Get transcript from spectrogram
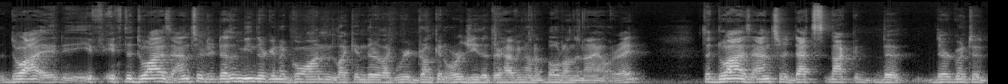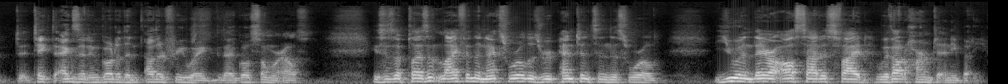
The dua, if, if the dua is answered, it doesn't mean they're going to go on like in their like weird drunken orgy that they're having on a boat on the Nile, right? The dua is answered. That's not the they're going to take the exit and go to the other freeway that goes somewhere else. He says, A pleasant life in the next world is repentance in this world. You and they are all satisfied without harm to anybody.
